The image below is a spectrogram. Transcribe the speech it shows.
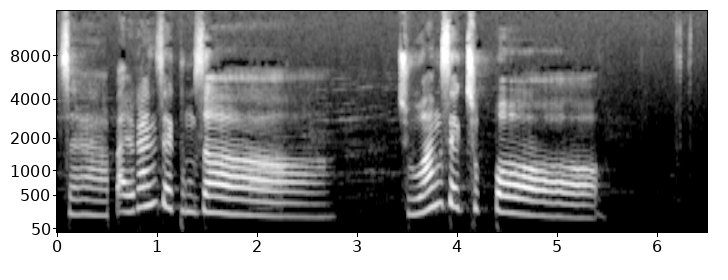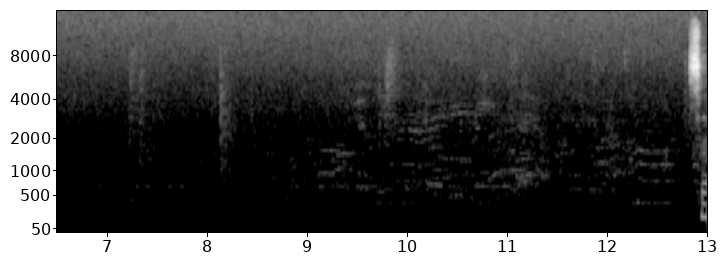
자, 빨간색 풍선, 주황색 축복, 자,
